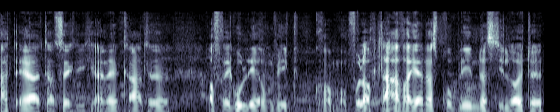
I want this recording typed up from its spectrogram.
hat er tatsächlich eine Karte auf regulärem Weg bekommen. Obwohl auch da war ja das Problem, dass die Leute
